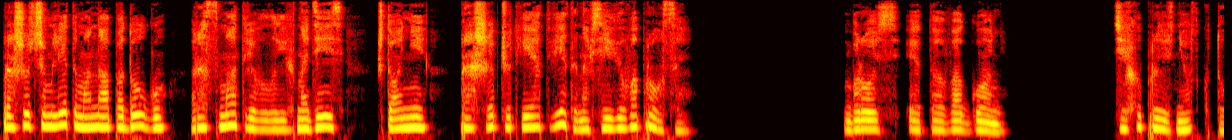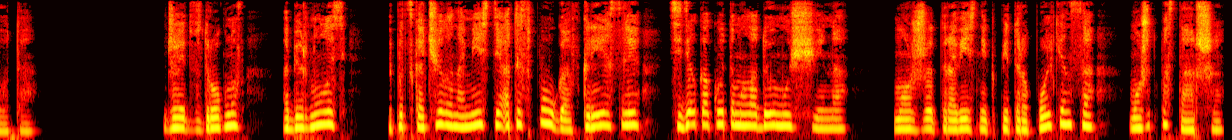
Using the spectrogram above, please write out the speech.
Прошедшим летом она подолгу рассматривала их, надеясь, что они прошепчут ей ответы на все ее вопросы. «Брось это в огонь», — тихо произнес кто-то. Джейд, вздрогнув, обернулась и подскочила на месте от испуга. В кресле сидел какой-то молодой мужчина. Может, ровесник Питера Полькинса, может, постарше,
